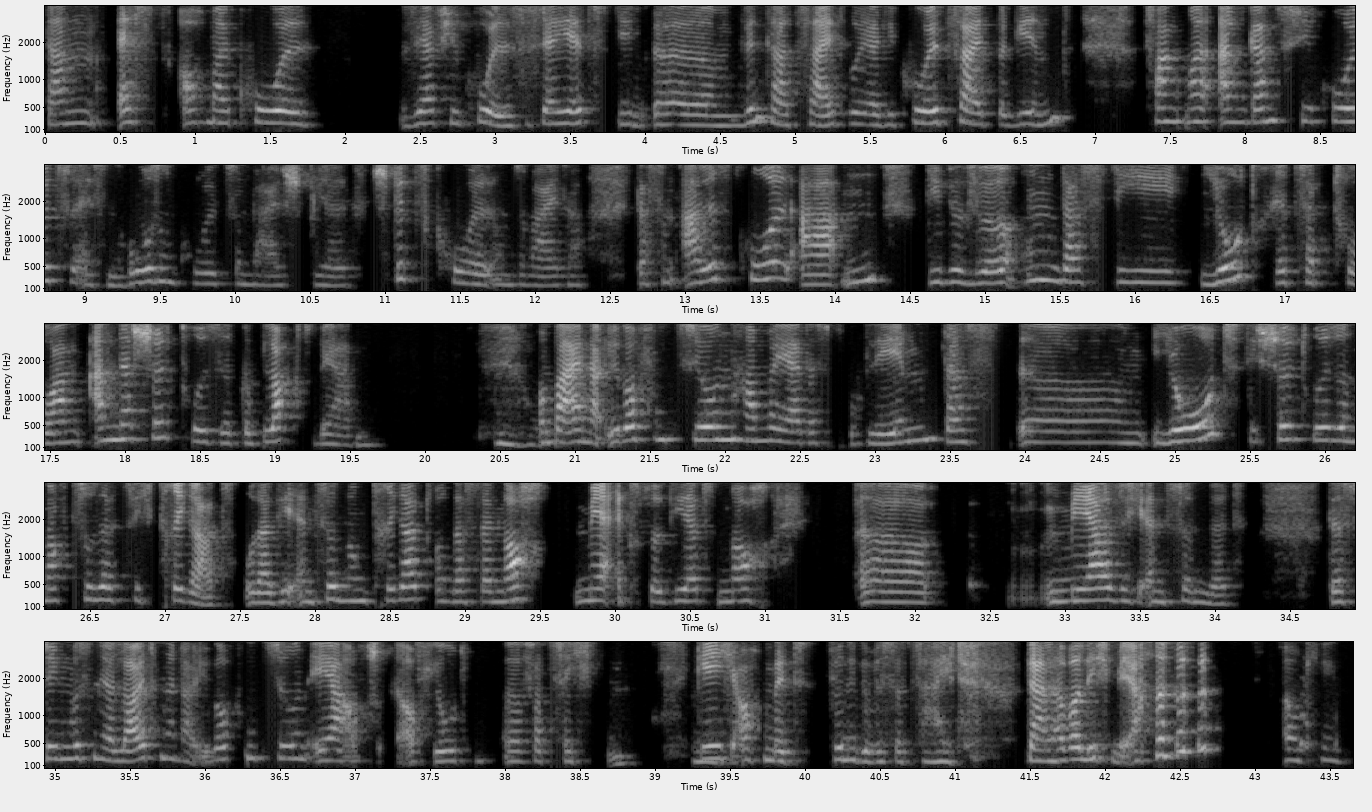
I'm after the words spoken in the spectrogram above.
dann esst auch mal Kohl sehr viel Kohl. Es ist ja jetzt die äh, Winterzeit, wo ja die Kohlzeit beginnt. Fangt mal an, ganz viel Kohl zu essen. Rosenkohl zum Beispiel, Spitzkohl und so weiter. Das sind alles Kohlarten, die bewirken, dass die Jodrezeptoren an der Schilddrüse geblockt werden. Mhm. Und bei einer Überfunktion haben wir ja das Problem, dass äh, Jod die Schilddrüse noch zusätzlich triggert oder die Entzündung triggert und dass der noch mehr explodiert, noch äh, mehr sich entzündet. Deswegen müssen ja Leute mit einer Überfunktion eher auf, auf Jod äh, verzichten. Mhm. Gehe ich auch mit für eine gewisse Zeit, dann aber nicht mehr. Okay.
